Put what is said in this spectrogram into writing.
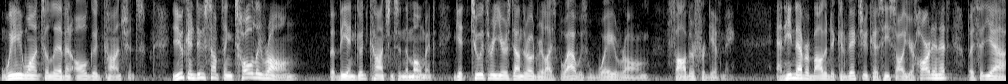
We want to live in all good conscience. You can do something totally wrong, but be in good conscience in the moment. Get two or three years down the road and realize, boy, I was way wrong. Father, forgive me. And he never bothered to convict you because he saw your heart in it, but he said, Yeah,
